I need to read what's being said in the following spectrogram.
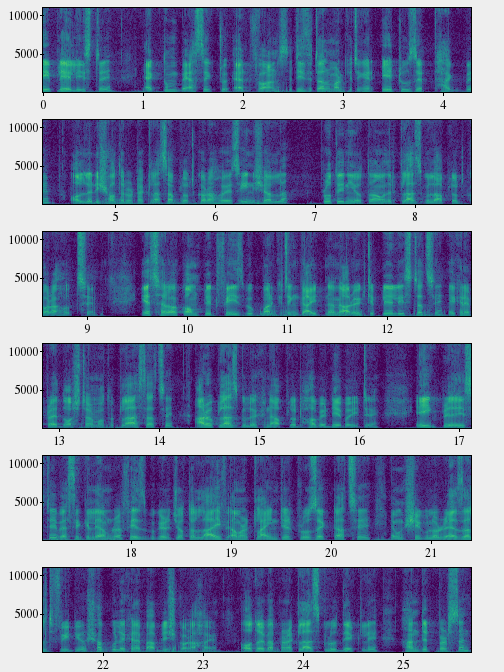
এই প্লেলিস্টে একদম বেসিক টু অ্যাডভান্স ডিজিটাল মার্কেটিংয়ের এ টু জেড থাকবে। অলরেডি সতেরোটা ক্লাস আপলোড করা হয়েছে ইনশাল্লাহ প্রতিনিয়ত আমাদের ক্লাসগুলো আপলোড করা হচ্ছে। এছাড়াও কমপ্লিট ফেসবুক মার্কেটিং গাইড নামে আরও একটি প্লেলিস্ট আছে। এখানে প্রায় দশটার মতো ক্লাস আছে। আরও ক্লাসগুলো এখানে আপলোড হবে ডে বাই ডে এই প্লেলিস্টে বেসিক্যালি আমরা ফেসবুকের যত লাইভ আমার ক্লায়েন্টের প্রজেক্ট আছে এবং সেগুলোর রেজাল্ট ভিডিও সবগুলো এখানে পাবলিশ করা হয়। অতএব আপনারা ক্লাসগুলো দেখলে হান্ড্রেড পার্সেন্ট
